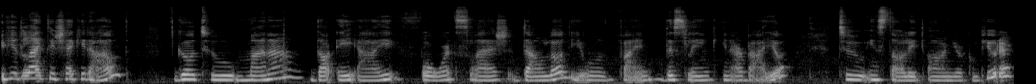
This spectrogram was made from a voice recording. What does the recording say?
If you'd like to check it out, go to mana.ai forward slash download. You will find this link in our bio to install it on your computer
